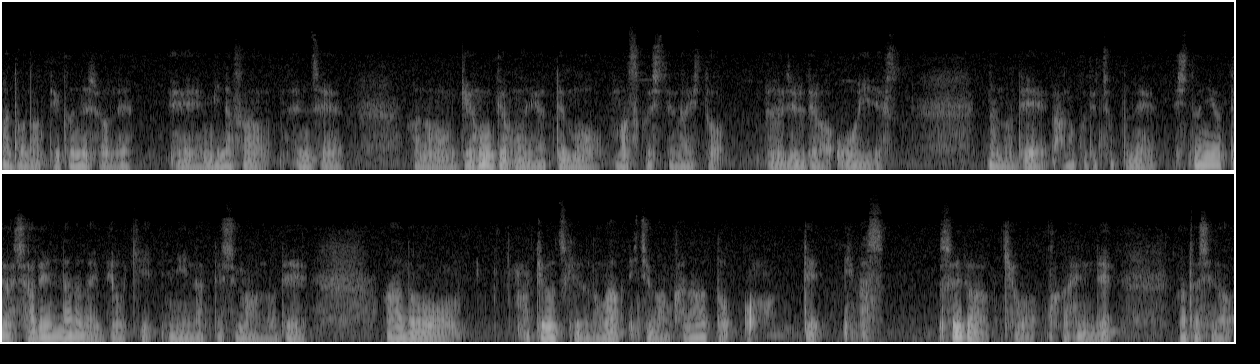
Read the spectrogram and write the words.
まあ、どうなっていくんでしょうね。えー、皆さん全然あのゲホンゲホやってもマスクしてない人ブラジルでは多いです。なのであのこれちょっとね人によってはシャレにならない病気になってしまうのであの、ま、気をつけるのが一番かなと思っています。それでは今日はこの辺で私の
